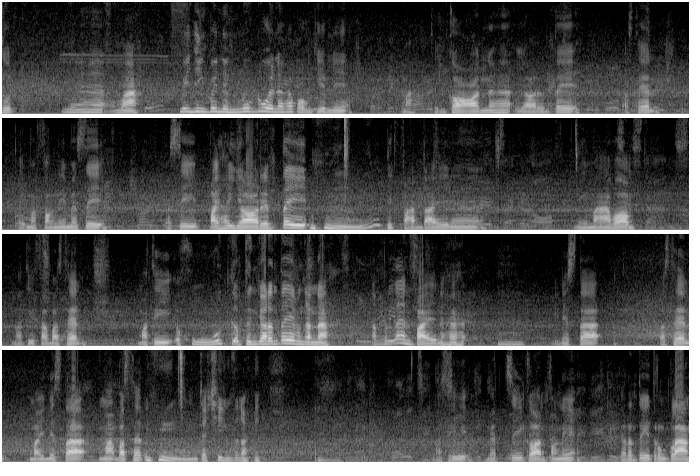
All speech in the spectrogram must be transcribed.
สุดนะฮะมามียิงไปหนึ่งลูกด้วยนะครับผมเกมนี้มาถึงก่อนนะฮะยอร์เรนเต้ออสเทนเตะมาฝั่งนี้เมสซี่เมสซี่ไปให้ยอร์เรนเต้ติดฟานไดนะฮะนี่มาครับผมมาที่ฝั่งบาสเทนมาที่โอ้โหเกือบถึงยอร์เรนเต้เหมือนกันนะทำเป็นเล่นไปนะฮะอินเนสตา บาสเทนมาอินเนสตามาบาสเทนจะชิงซะหน่อยมาที่เมสซี่ก่อนฝั่งนี้การันตีตรงกลาง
